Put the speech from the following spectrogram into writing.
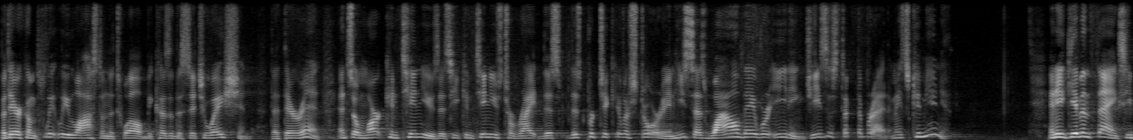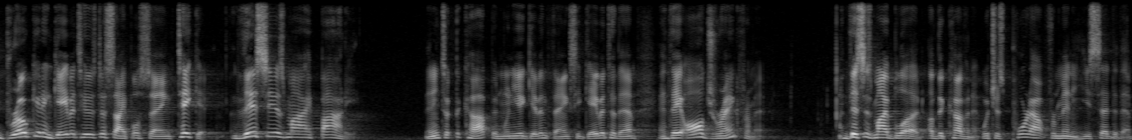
but they are completely lost on the 12 because of the situation that they're in. And so Mark continues as he continues to write this, this particular story. And he says, while they were eating, Jesus took the bread. I mean, it's communion. And he had given thanks. He broke it and gave it to his disciples, saying, Take it. This is my body. Then he took the cup, and when he had given thanks, he gave it to them, and they all drank from it. This is my blood of the covenant, which is poured out for many, he said to them.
